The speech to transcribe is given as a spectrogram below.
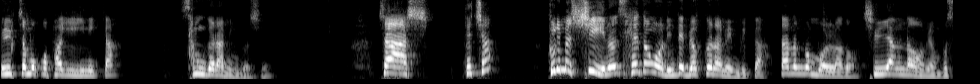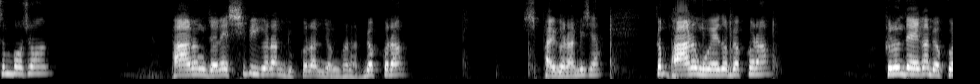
1.5 곱하기 2니까 3g인 거지. 자, 시- 됐죠? 그러면 C는 세 덩어리인데 몇 g입니까? 다른 건 몰라도 질량 나오면 무슨 버전? 반응 전에 12g, 6g, 0g. 몇 g? 18g이죠. 그럼 반응 후에도 몇 g? 그런데 애가 몇 g?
